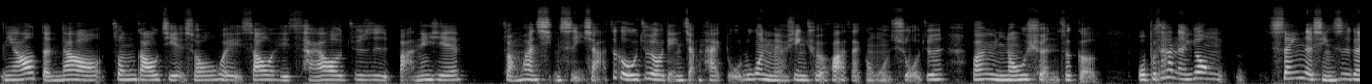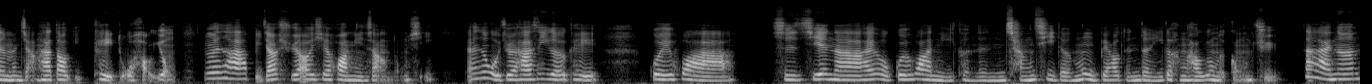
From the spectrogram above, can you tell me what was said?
你要等到中高阶的时候，会稍微才要就是把那些转换形式一下。这个我就有点讲太多，如果你们有兴趣的话，再跟我说。就是关于 Notion 这个，我不太能用声音的形式跟你们讲它到底可以多好用，因为它比较需要一些画面上的东西。但是我觉得它是一个可以规划。时间啊，还有规划你可能长期的目标等等，一个很好用的工具。再来呢，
